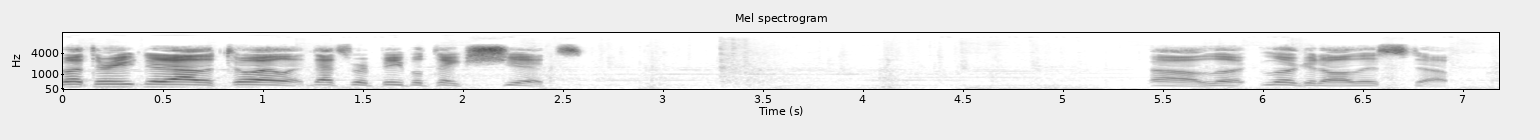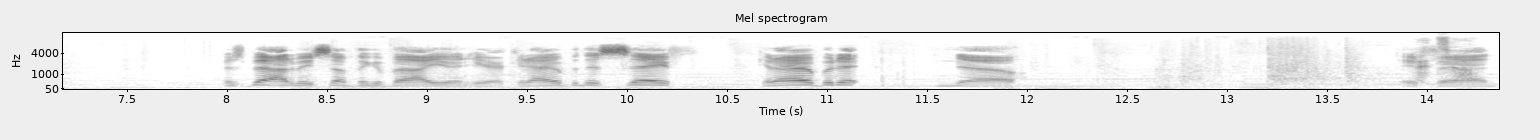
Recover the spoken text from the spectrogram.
But they're eating it out of the toilet. That's where people take shits. Oh, look, look at all this stuff. There's bound to be something of value in here. Can I open this safe? Can I open it? No. Hey, That's fan.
